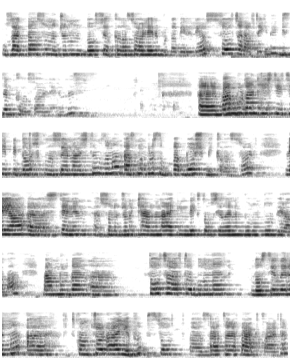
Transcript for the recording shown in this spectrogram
uzaktan sunucunun dosya klasörleri burada belirliyor. Sol taraftaki de bizim klasörlerimiz. E, ben buradan HTTP docs klasörünü açtığım zaman aslında burası boş bir klasör veya e, sitenin e, sunucunun kendine ait indeks dosyalarının bulunduğu bir alan. Ben buradan e, sol tarafta bulunan dosyalarımı kontrol A yapıp sol e, sağ tarafa aktardım.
